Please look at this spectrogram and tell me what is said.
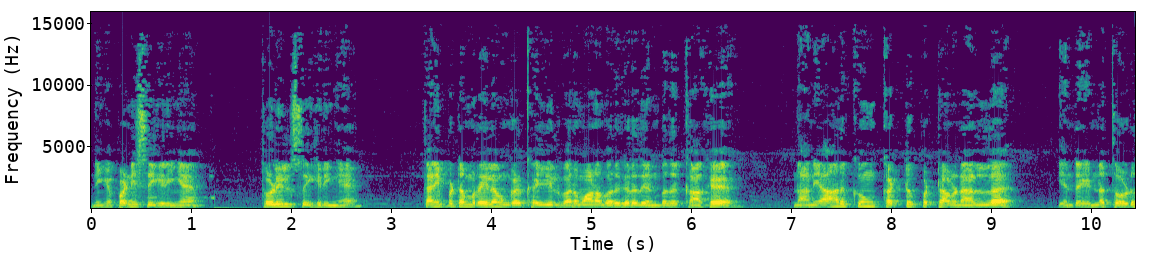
நீங்க பணி செய்கிறீங்க தொழில் செய்கிறீங்க தனிப்பட்ட முறையில் உங்கள் கையில் வருமானம் வருகிறது என்பதற்காக நான் யாருக்கும் கட்டுப்பட்டவன் அல்ல என்ற எண்ணத்தோடு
